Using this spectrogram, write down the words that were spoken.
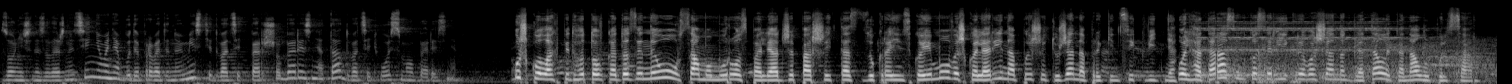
зовнішнє незалежне оцінювання буде проведено в місті 21 березня та 28 березня. У школах підготовка до ЗНО у самому розпалі, адже перший тест з української мови школярі напишуть уже наприкінці квітня. Ольга Тарасенко, Сергій Кривошенок для телеканалу Пульсар.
